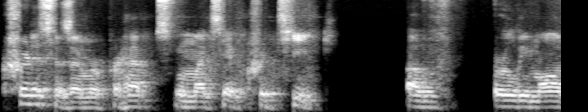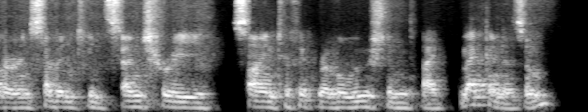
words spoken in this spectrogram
criticism, or perhaps one might say a critique of early modern 17th century scientific revolution type mechanism.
